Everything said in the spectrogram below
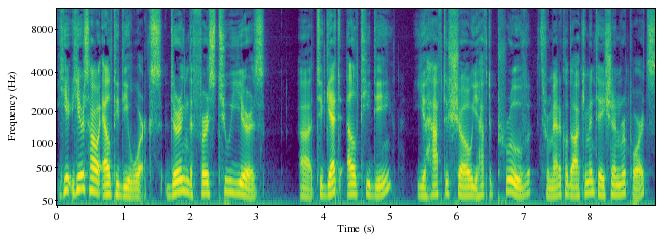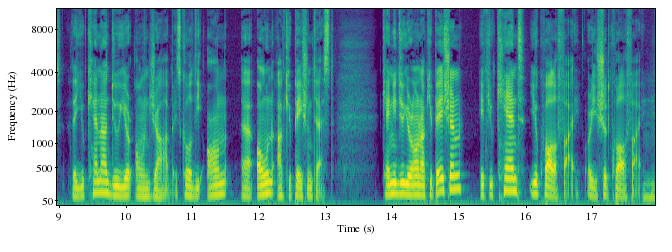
Here, here's how LTD works. During the first two years, uh, to get LTD, you have to show, you have to prove through medical documentation and reports that you cannot do your own job. It's called the own, uh, own occupation test. Can you do your own occupation? If you can't, you qualify, or you should qualify. Mm-hmm.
